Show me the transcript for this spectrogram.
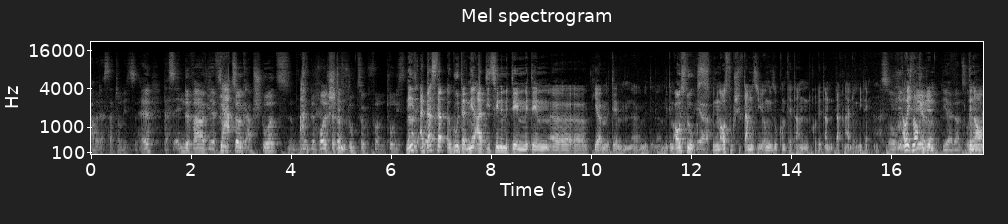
Aber das hat doch nichts. Hä? Das Ende war der Ja. Flugzeugabsturz. Wo wollte das. Flugzeug von Tony Stark. Nee, das da, gut, dann, ja, die Szene mit dem, mit dem, äh, äh, hier, mit dem, äh, mit, dem- mit dem Ausflugs, Ja. mit dem Ausflugsschiff, da muss ich irgendwie so komplett an, komplett an Dark Knight irgendwie denken. So, Aber ich mochte den. Die er dann Genau.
